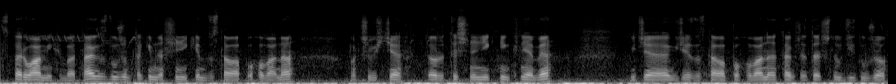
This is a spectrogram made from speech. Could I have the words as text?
Z perłami chyba, tak? Z dużym takim naszyjnikiem została pochowana. Oczywiście teoretycznie nikt, nikt nie wie, gdzie, gdzie została pochowana, także też ludzi dużo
